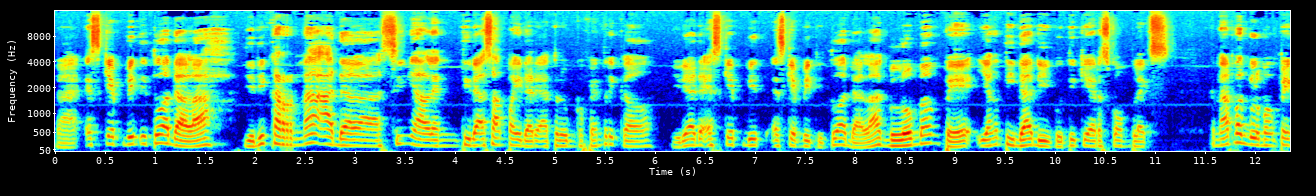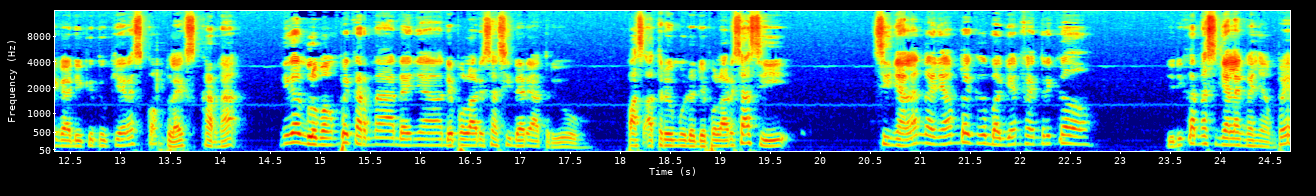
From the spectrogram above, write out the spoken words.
Nah, escape beat itu adalah jadi karena ada sinyal yang tidak sampai dari atrium ke ventricle, jadi ada escape beat. Escape beat itu adalah gelombang P yang tidak diikuti QRS kompleks. Kenapa gelombang P nggak diikuti QRS kompleks? Karena ini kan gelombang P karena adanya depolarisasi dari atrium. Pas atrium udah depolarisasi, sinyalnya nggak nyampe ke bagian ventricle. Jadi karena sinyal yang gak nyampe,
